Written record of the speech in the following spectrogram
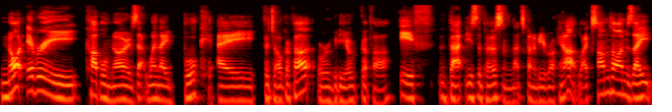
not every couple knows that when they book a photographer or a videographer, if that is the person that's going to be rocking up. Like sometimes they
